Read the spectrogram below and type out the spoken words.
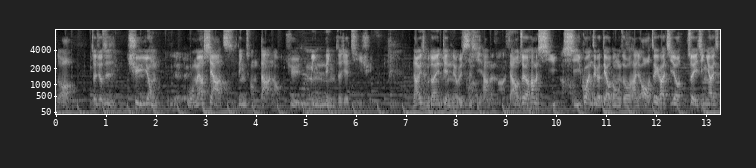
我说哦，这就是去用我们要下指令从大脑去命令这些肌群。然后一直不断电流去刺激他们嘛，然后最后他们习习惯这个调动之后，他就哦，这一块肌肉最近要一直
